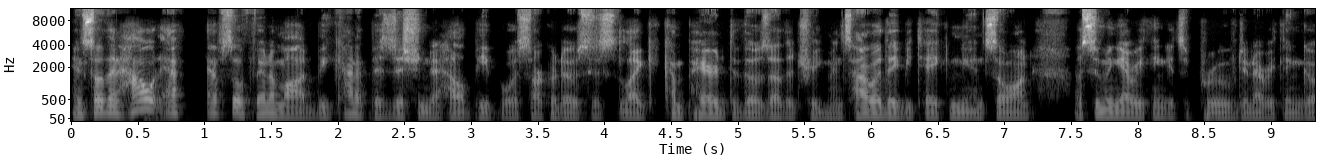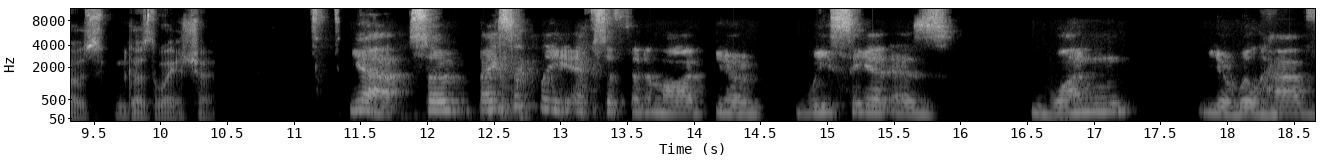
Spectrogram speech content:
And so then, how would F- be kind of positioned to help people with sarcoidosis, like compared to those other treatments? How would they be taking it, and so on, assuming everything gets approved and everything goes goes the way it should? Yeah. So basically, efzofitimod, you know, we see it as one, you know, will have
